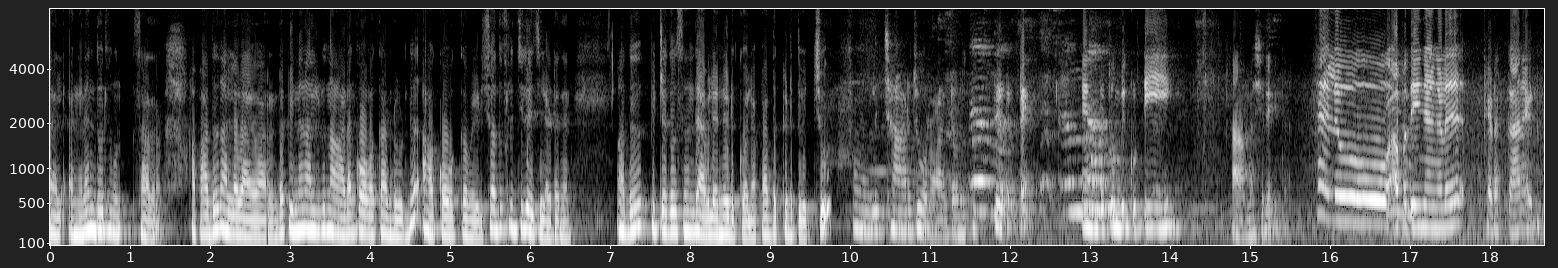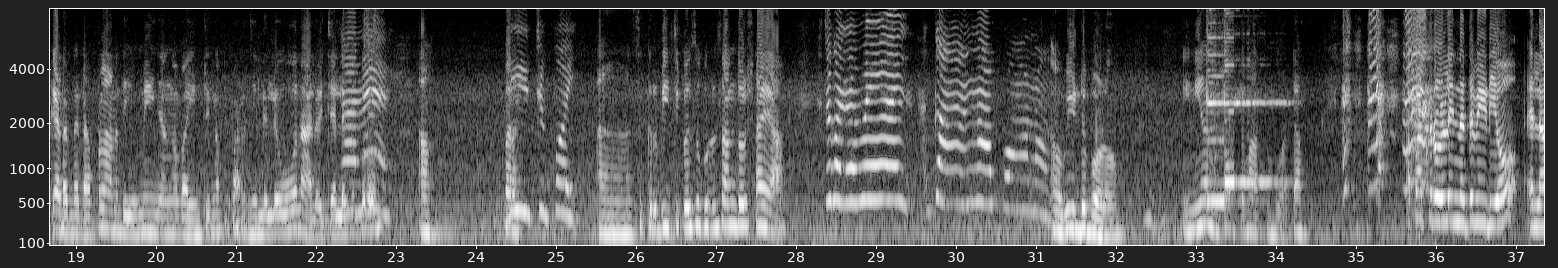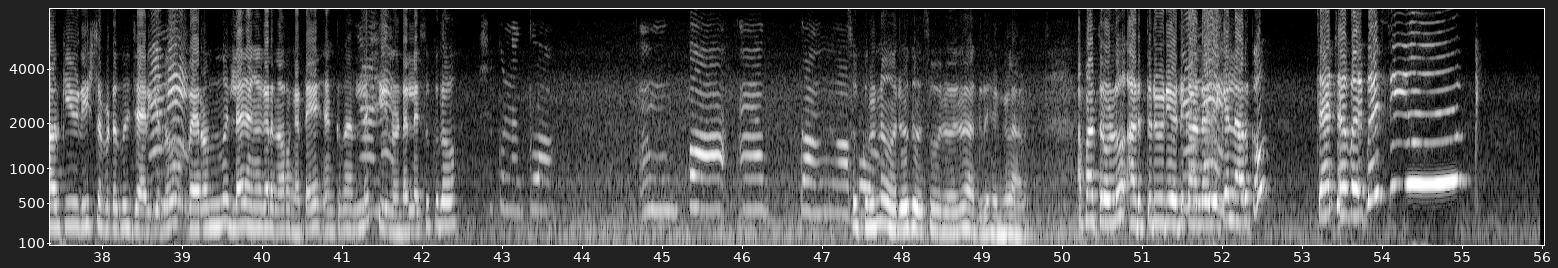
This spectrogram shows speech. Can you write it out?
തല അങ്ങനെ എന്തോ ഒരു സാധനം. അപ്പോൾ അത് നല്ലതാകാറുണ്ട് പിന്നെ നല്ലൊരു നാടൻ കോവക്ക കണ്ടുകൊണ്ട് ആ കോവക്ക മേടിച്ചു. അത് ഫ്രിഡ്ജിൽ വെച്ചില്ല കേട്ടോ ഞാൻ. അത് പിറ്റേ ദിവസം രാവിലെ തന്നെ എടുക്കുമല്ലോ അപ്പം അതൊക്കെ എടുത്ത് വെച്ചു. ഫോണിൽ ചാർജ് കുറവാണ് കേട്ടോ ഒന്ന് കുത്തിയിടട്ടെ. എന്റെ തുമ്പിക്കുട്ടി? ആ ശരിയായിട്ട് ഹലോ അപ്പോൾ ദേ ഞങ്ങൾ കിടക്കാനായിട്ട് കിടന്നിട്ട് അപ്പോഴാണ് ദൈവമേ ഞങ്ങൾ വൈകിട്ടിങ് അപ്പോൾ പറഞ്ഞില്ലല്ലോ എന്ന് ആലോചിച്ചല്ലേ സുക്രു? ആ പറ. ബീച്ചിൽ പോയി. ആ സുക്രു ബീച്ചിൽ പോയി. സുക്രു സന്തോഷായ? ഓ വീണ്ടും പോണോ? ഇനി അടുത്ത മാസം പോവാട്ടോ. അപ്പൊ അത്രേ ഇന്നത്തെ വീഡിയോ എല്ലാവർക്കും ഈ വീഡിയോ ഇഷ്ടപ്പെട്ടെന്ന് വിചാരിക്കുന്നു. വേറെ ഒന്നുമില്ല ഞങ്ങൾ കിടന്നുറങ്ങട്ടെ. ഞങ്ങൾക്ക് നല്ല ക്ഷീണമുണ്ട് സുക്രോ? സുക്രുന് ഓരോ ദിവസം ഓരോരോ ആഗ്രഹങ്ങളാണ്. അപ്പൊ അത്രേ ഉള്ളൂ അടുത്തൊരു വീഡിയോ ആയിട്ട് കാണുന്നവരേക്ക് എല്ലാവർക്കും. Bye bye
